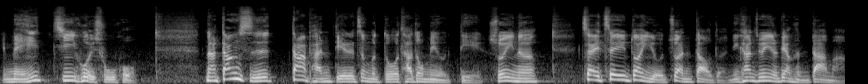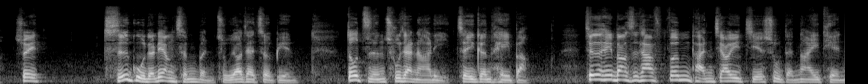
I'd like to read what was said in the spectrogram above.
也没机会出货。那当时大盘跌了这么多，它都没有跌，所以呢，在这一段有赚到的，你看这边的量很大嘛，所以持股的量成本主要在这边。都只能出在哪里？这一根黑棒，这个黑棒是它分盘交易结束的那一天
